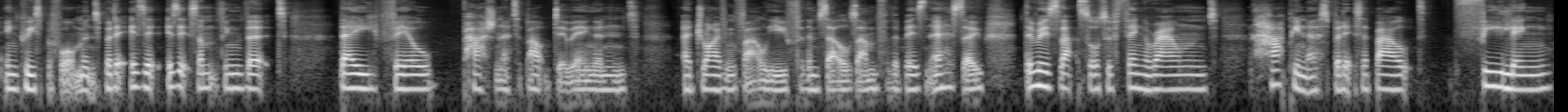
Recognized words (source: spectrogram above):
increased performance. But is it is it something that they feel passionate about doing and a driving value for themselves and for the business? So there is that sort of thing around happiness, but it's about feeling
